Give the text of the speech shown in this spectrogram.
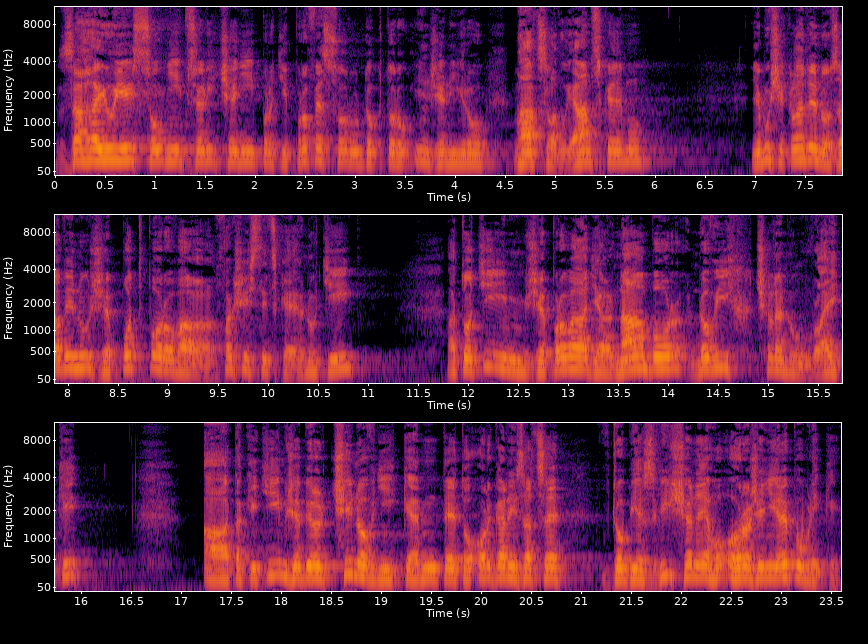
Zahajuji soudní přelíčení proti profesoru, doktoru inženýru Václavu Jánskému, jemuž je kladeno za vinu, že podporoval fašistické hnutí, a to tím, že prováděl nábor nových členů vlajky a taky tím, že byl činovníkem této organizace v době zvýšeného ohrožení republiky.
